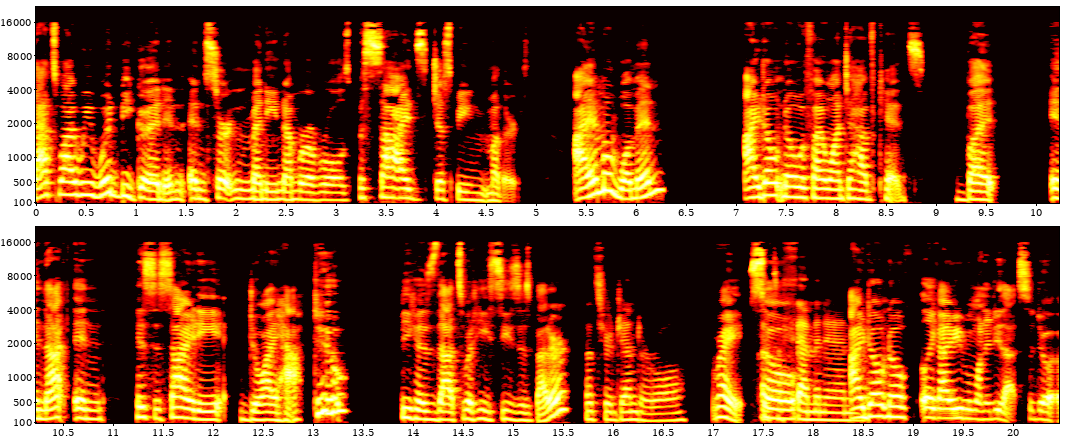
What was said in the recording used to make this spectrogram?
That's why we would be good in in certain many number of roles besides just being mothers. I am a woman. I don't know if I want to have kids, but in that in his society, do I have to? Because that's what he sees as better. That's your gender role. Right. So feminine. I don't know if like I even want to do that. So do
